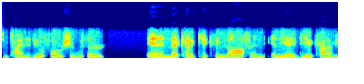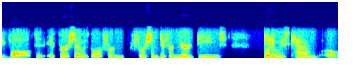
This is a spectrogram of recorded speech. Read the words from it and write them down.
some time to do a photo shoot with her, and that kind of kicked things off. And and the idea kind of evolved. At, at first, I was going for for some different nerd themes, but it was kind of a, a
